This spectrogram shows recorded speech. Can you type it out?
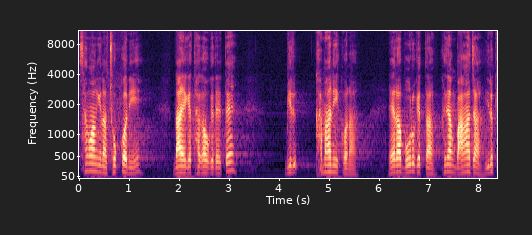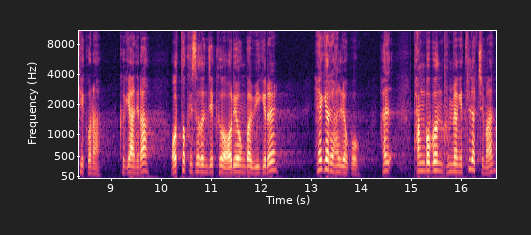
상황이나 조건이 나에게 다가오게 될 때 가만히 있거나 에라 모르겠다 그냥 망하자 이렇게 있거나 그게 아니라 어떻게 해서든지 그 어려움과 위기를 해결해 하려고 할 방법은 분명히 틀렸지만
